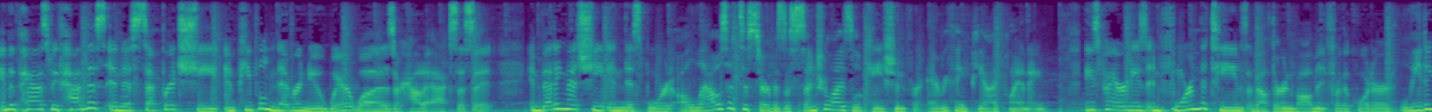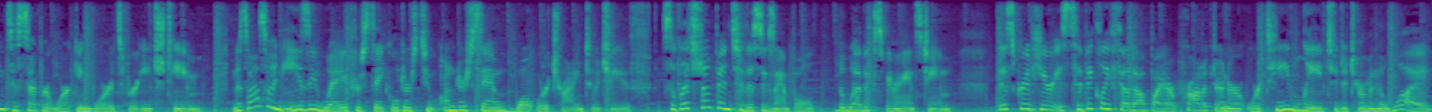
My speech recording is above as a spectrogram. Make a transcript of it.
In the past, we've had this in a separate sheet and people never knew where it was or how to access it. Embedding that sheet in this board allows it to serve as a centralized location for everything PI planning. These priorities inform the teams about their involvement for the quarter, leading to separate working boards for each team. And it's also an easy way for stakeholders to understand what we're trying to achieve. So let's jump into this example, the web experience team. This grid here is typically filled out by our product owner or team lead to determine the what,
